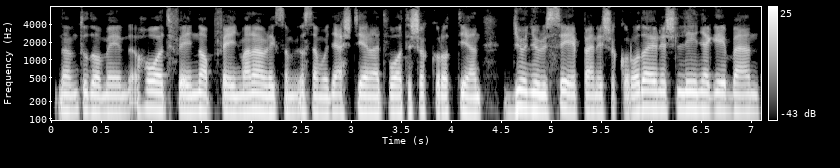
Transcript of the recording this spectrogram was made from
nem tudom én, holdfény, napfény, már nem emlékszem, azt hiszem, hogy esti jelenet volt, és akkor ott ilyen gyönyörű szépen, és akkor odajön, és lényegében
